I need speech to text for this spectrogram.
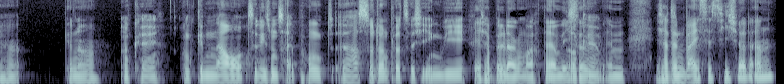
Ja, genau. Okay. Und genau zu diesem Zeitpunkt äh, hast du dann plötzlich irgendwie. ich habe Bilder gemacht. Ja, ich, okay. so im, ich hatte ein weißes T-Shirt an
